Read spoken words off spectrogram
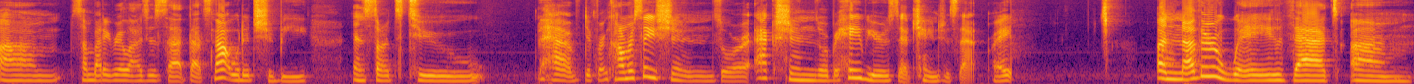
um, somebody realizes that that's not what it should be and starts to have different conversations or actions or behaviors that changes that, right? Another way that um,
